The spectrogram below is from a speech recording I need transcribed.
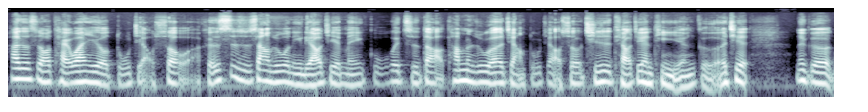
他这时候台湾也有独角兽啊。可是事实上，如果你了解美股，会知道他们如果要讲独角兽，其实条件挺严格，而且。那个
